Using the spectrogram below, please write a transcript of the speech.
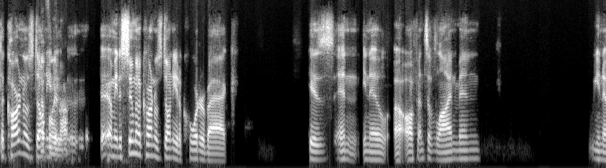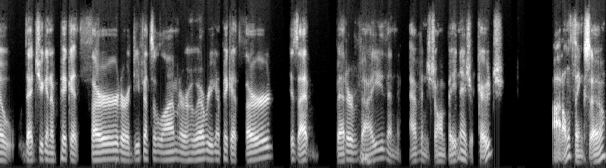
The Cardinals don't need. Definitely A, I mean, assuming the Cardinals don't need a quarterback, is and you know, uh, offensive lineman. You know that you're going to pick at third, or a defensive lineman, or whoever you're going to pick at third. Is that better value than having Sean Payton as your coach? I don't think so.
